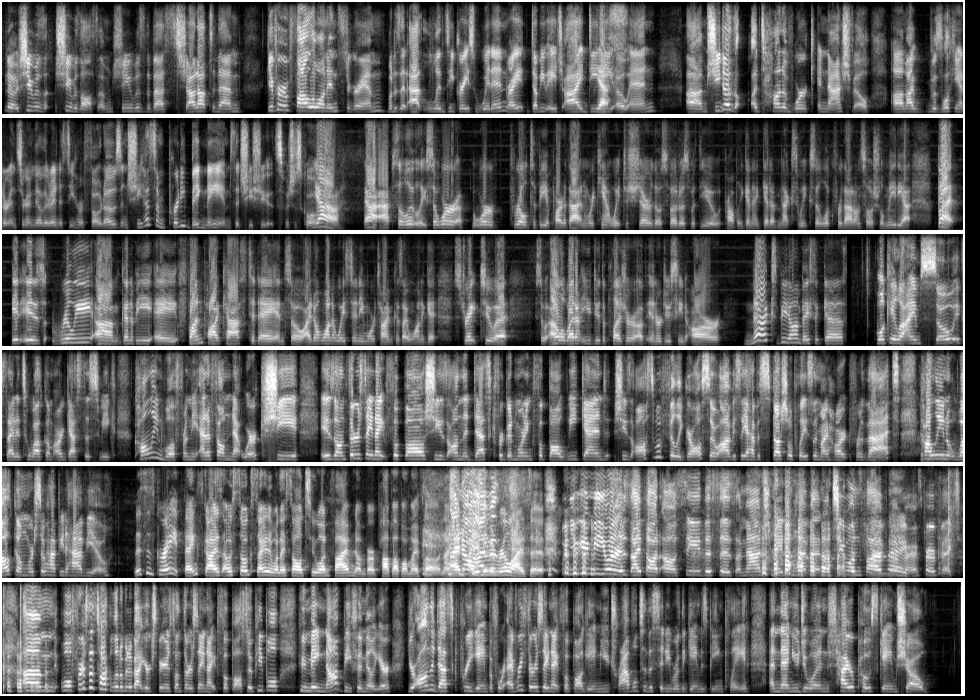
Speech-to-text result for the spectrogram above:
no, she was she was awesome. She was the best. Shout out to them. Give her a follow on Instagram. What is it at Lindsay Grace Whiddon, right? W H I D D O N. Um, she does a ton of work in Nashville. Um, I was looking at her Instagram the other day to see her photos, and she has some pretty big names that she shoots, which is cool. Yeah, yeah, absolutely. So we're we're thrilled to be a part of that, and we can't wait to share those photos with you. Probably gonna get them next week, so look for that on social media. But it is really um, going to be a fun podcast today. And so I don't want to waste any more time because I want to get straight to it. So, Ella, why don't you do the pleasure of introducing our next Beyond Basic guest? Well, Kayla, I am so excited to welcome our guest this week, Colleen Wolfe from the NFL Network. She is on Thursday Night Football. She's on the desk for Good Morning Football Weekend. She's also a Philly girl, so obviously I have a special place in my heart for that. Colleen, welcome. We're so happy to have you. This is great. Thanks, guys. I was so excited when I saw a 215 number pop up on my phone. I, had, I, know, I didn't I was, even realize it. when you gave me yours, I thought, oh, see, this is a match made in heaven, a 215 number. Perfect. Um, well, first, let's talk a little bit about your experience on Thursday Night Football. So, people who may not be familiar, you're on the desk pregame before every Thursday Night Football game. You travel to the city where the game is being played, and then you do an entire post game show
